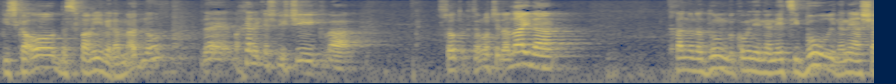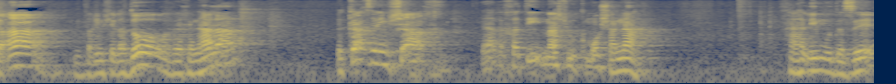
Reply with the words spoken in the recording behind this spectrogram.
פסקאות בספרים ולמדנו, ובחלק השלישי כבר, בשעות הקטנות של הלילה, התחלנו לדון בכל מיני ענייני ציבור, ענייני השעה, דברים של הדור וכן הלאה, וכך זה נמשך, להערכתי, משהו כמו שנה. הלימוד הזה,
